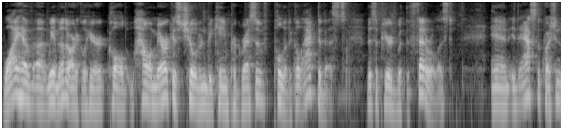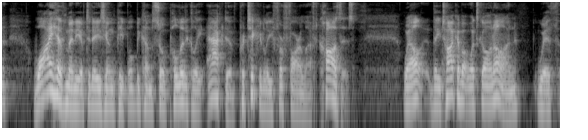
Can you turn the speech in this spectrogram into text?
Why have uh, we have another article here called "How America's Children Became Progressive Political Activists"? This appeared with the Federalist, and it asks the question: Why have many of today's young people become so politically active, particularly for far left causes? Well, they talk about what's going on with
